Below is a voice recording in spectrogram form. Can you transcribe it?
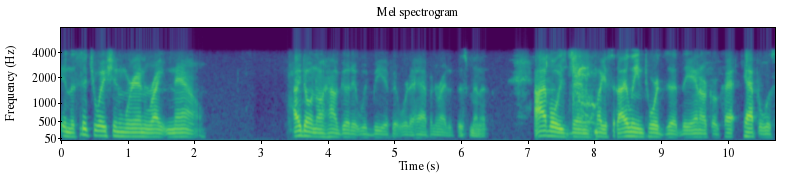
in the situation we're in right now, I don't know how good it would be if it were to happen right at this minute. I've always been, like I said, I lean towards the, the anarcho-capitalist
